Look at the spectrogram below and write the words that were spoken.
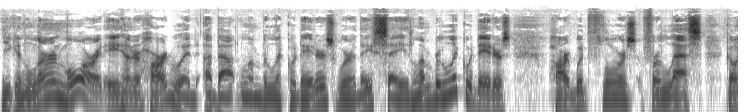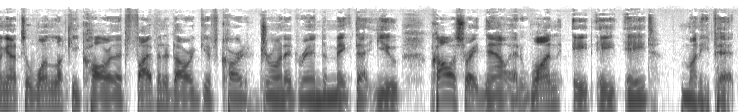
You can learn more at 800 Hardwood about Lumber Liquidators, where they say Lumber Liquidators, hardwood floors for less. Going out to one lucky caller, that $500 gift card drawn at random. Make that you. Call us right now at 1 888 Money Pit.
